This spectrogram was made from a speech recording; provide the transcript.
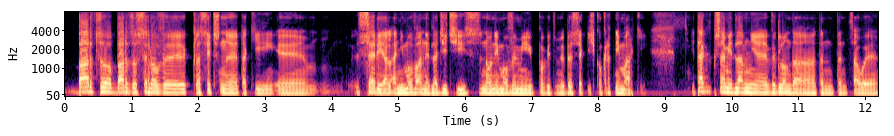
bardzo, bardzo serowy, klasyczny taki y, serial animowany dla dzieci z no-name'owymi, powiedzmy, bez jakiejś konkretnej marki. I tak przynajmniej dla mnie wygląda ten, ten cały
